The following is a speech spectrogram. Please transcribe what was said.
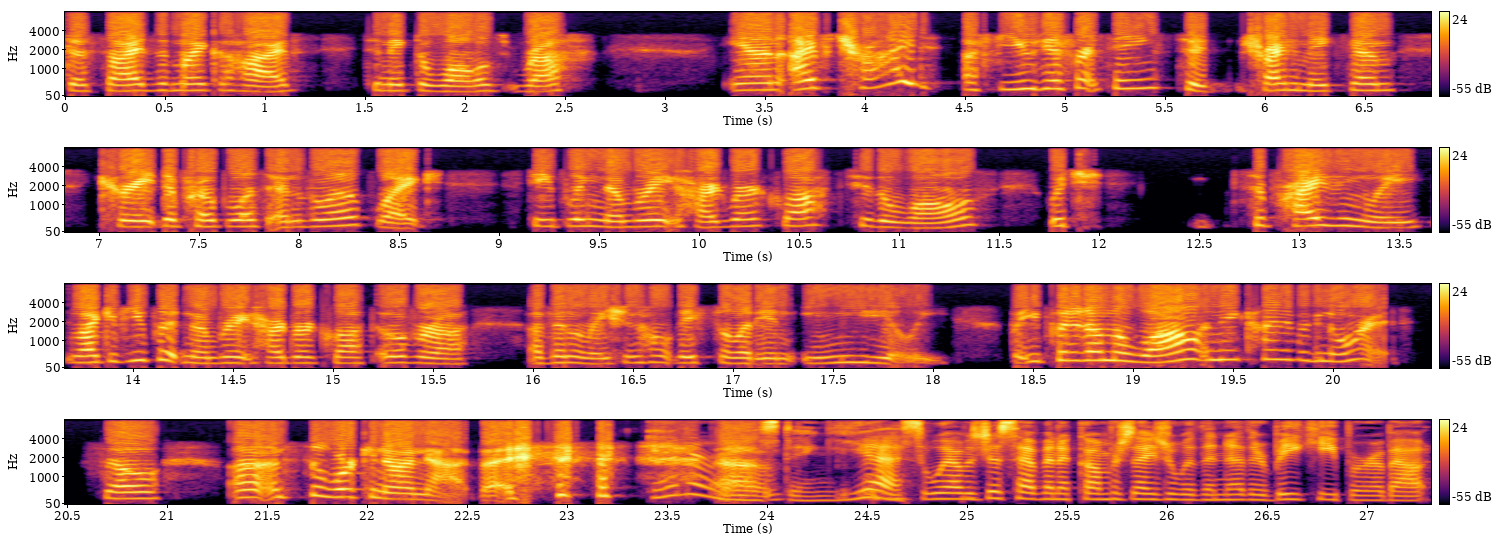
the sides of my hives to make the walls rough, and I've tried a few different things to try to make them create the propolis envelope, like stapling number eight hardware cloth to the walls, which surprisingly, like if you put number eight hardware cloth over a, a ventilation hole, they fill it in immediately. But you put it on the wall and they kind of ignore it. So uh, I'm still working on that. But interesting. Um, yes. Well, I was just having a conversation with another beekeeper about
